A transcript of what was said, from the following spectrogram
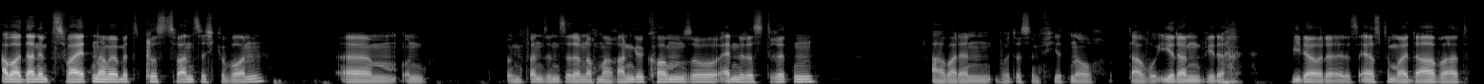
Aber dann im zweiten haben wir mit plus 20 gewonnen. Ähm, und irgendwann sind sie dann nochmal rangekommen, so Ende des dritten. Aber dann wurde es im vierten auch da, wo ihr dann wieder wieder oder das erste Mal da wart,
